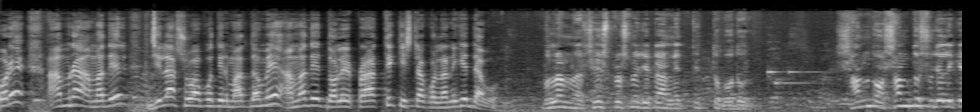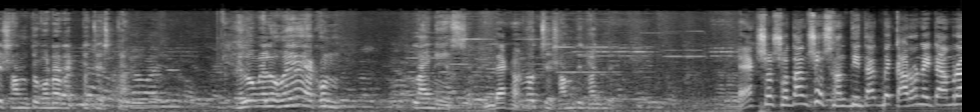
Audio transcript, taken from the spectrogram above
করে আমরা আমাদের জেলা সভাপতির মাধ্যমে আমাদের দলের প্রার্থী কৃষ্ণা কল্যাণীকে দেব। বললাম না, শেষ প্রশ্ন যেটা, নেতৃত্ব বদল। শান্ত অশান্ত সুজালিকে শান্ত করার একটা চেষ্টা। এলোমেলো হয়ে এখন লাইনে এসছে। দেখান। মনে হচ্ছে শান্তি থাকবে। একশো শতাংশ শান্তি থাকবে কারণ এটা আমরা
